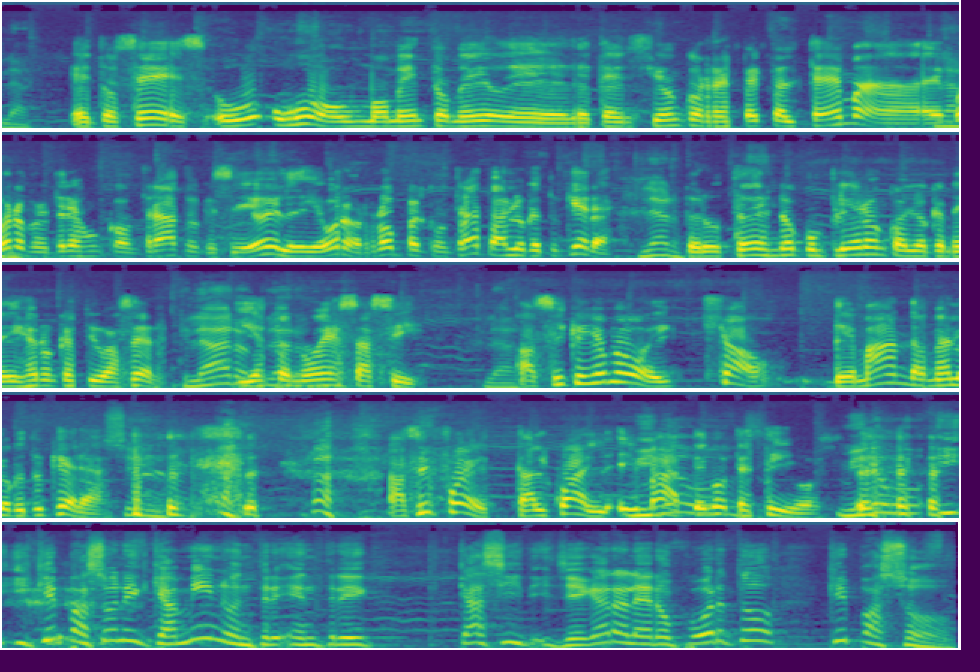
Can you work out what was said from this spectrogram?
claro. Entonces hubo, hubo un momento medio de, de tensión con respecto al tema. de, Claro. Bueno, pero tienes un contrato, qué sé yo. Y le digo, bueno, rompa el contrato, haz lo que tú quieras. Claro. Pero ustedes no cumplieron con lo que me dijeron que esto iba a hacer. Claro, y esto no es así. Así que yo me voy, chao, demándame lo que tú quieras. Así fue, tal cual. Y más, tengo testigos. ¿Y, qué pasó en el camino entre, entre casi llegar al aeropuerto? ¿Qué pasó?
